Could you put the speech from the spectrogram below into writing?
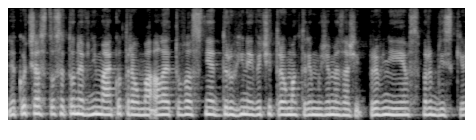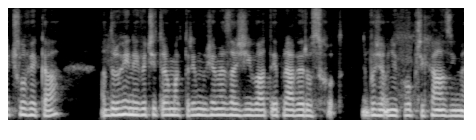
jako často se to nevnímá jako trauma, ale je to vlastně druhý největší trauma, který můžeme zažít. První je smrt blízkého člověka a druhý největší trauma, který můžeme zažívat, je právě rozchod, nebo že o někoho přicházíme.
